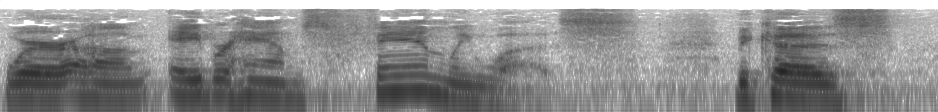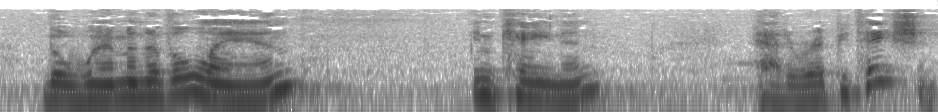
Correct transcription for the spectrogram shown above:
where um, Abraham's family was, because the women of the land in Canaan had a reputation.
